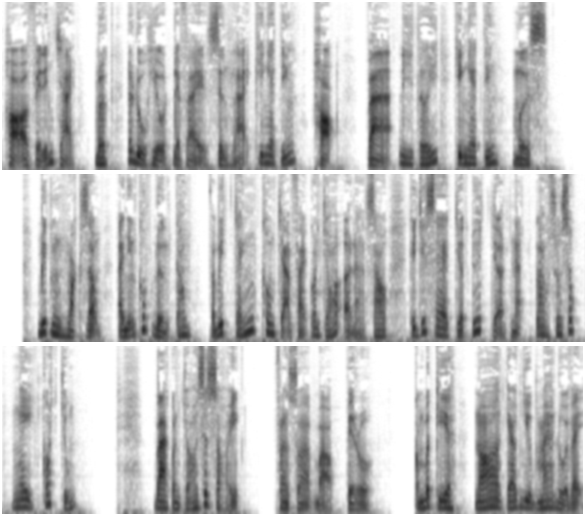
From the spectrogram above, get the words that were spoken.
họ về đến trại, Bert đã đủ hiểu để phải dừng lại khi nghe tiếng họ và đi tới khi nghe tiếng Merce biết ngoặt rộng ở những khúc đường cong và biết tránh không chạm phải con chó ở đằng sau khi chiếc xe trượt tuyết chở nặng lao xuống sốc ngay gót chúng. Ba con chó rất giỏi, François bảo Pero. Còn bất kia, nó kéo như ma đuổi vậy,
